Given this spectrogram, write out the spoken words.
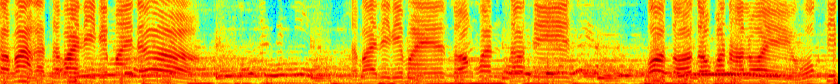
กับมากสบายดีปีใหม่เด้อสบายดีปีใหม่สองพันสาสี่พศสองพันห้าร้อยหกสิบ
